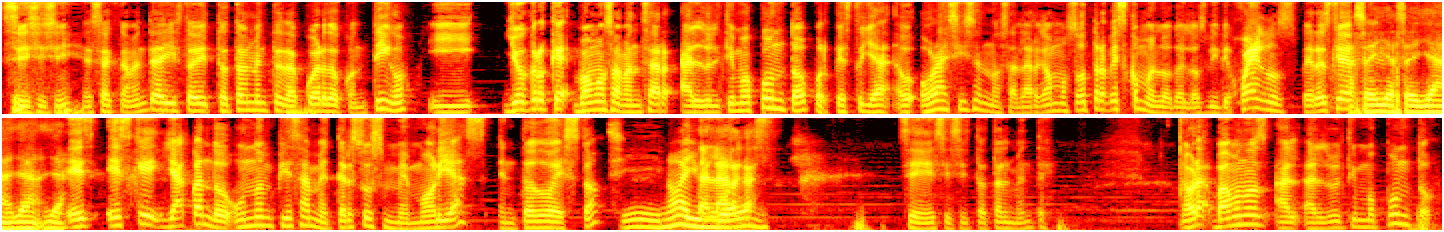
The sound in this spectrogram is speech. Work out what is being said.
Sí, sí, sí, exactamente. Ahí estoy totalmente de acuerdo contigo. Y yo creo que vamos a avanzar al último punto, porque esto ya, ahora sí se nos alargamos otra vez como lo de los videojuegos, pero es que... Ya sé, ya sé, ya, ya, ya. Es, es que ya cuando uno empieza a meter sus memorias en todo esto, sí, no hay un alargas. Sí, sí, sí, totalmente. Ahora vámonos al, último punto.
